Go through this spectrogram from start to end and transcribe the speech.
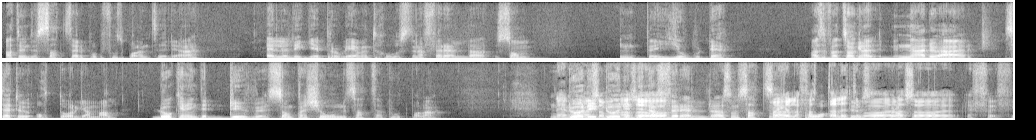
Att du inte satsade på fotbollen tidigare? Eller ligger problemet hos dina föräldrar som inte gjorde? Alltså för att saken är, när du är, säg att du är åtta år gammal, då kan inte du som person satsa på fotbollen. Nej, Då är det, alltså- då är det alltså, dina föräldrar som satsar Man kan på fatta att lite du ska vara bra alltså, fotboll. F, F,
